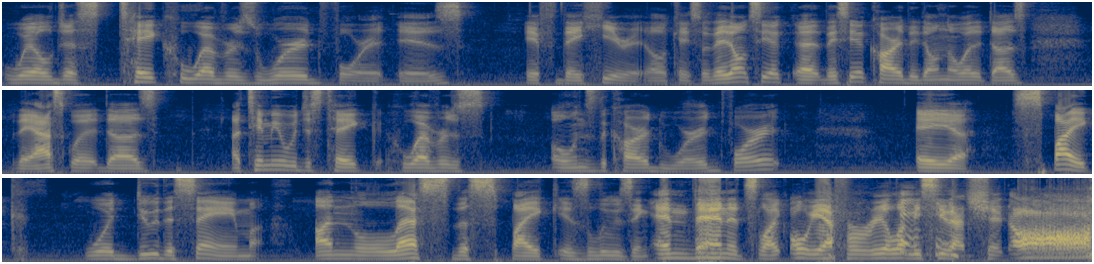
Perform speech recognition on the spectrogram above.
will just take whoever's word for it is if they hear it. Okay, so they don't see a uh, they see a card, they don't know what it does. They ask what it does. A Timmy would just take whoever's owns the card word for it. A uh, Spike would do the same unless the Spike is losing, and then it's like, oh yeah, for real, let me see that shit. Oh,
